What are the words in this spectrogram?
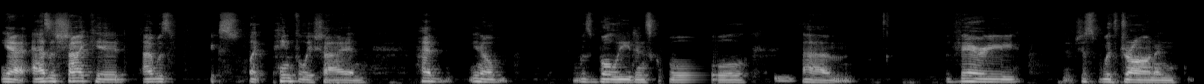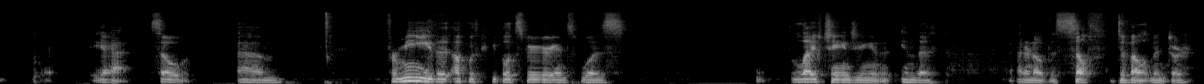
yeah, as a shy kid, I was ex- like painfully shy and had, you know, was bullied in school, um, very just withdrawn. And yeah, so um, for me, the Up with People experience was life changing in, in the i don't know the self development or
